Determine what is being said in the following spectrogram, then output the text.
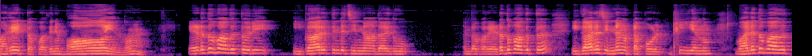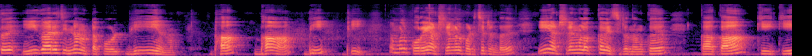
വരയിട്ടപ്പോൾ അതിന് ഭ എന്നും. ഇടതുഭാഗത്തൊരു ഇകാരത്തിന്റെ ചിഹ്നം അതായത് എന്താ പറയുക ഇടതുഭാഗത്ത് ഇകാര ചിഹ്നമിട്ടപ്പോൾ ഭി എന്നും വലതുഭാഗത്ത് ഈകാര ചിഹ്നമിട്ടപ്പോൾ ഭി എന്നും. ഭ ഭ ഭി ഭി. നമ്മൾ കുറേ അക്ഷരങ്ങൾ പഠിച്ചിട്ടുണ്ട്. ഈ അക്ഷരങ്ങളൊക്കെ വെച്ചിട്ട് നമുക്ക് ക ക കി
